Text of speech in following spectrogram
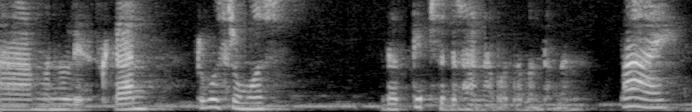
uh, menuliskan rumus-rumus dan tips sederhana buat teman-teman. Bye!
